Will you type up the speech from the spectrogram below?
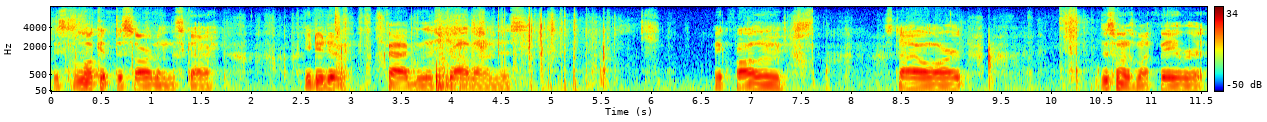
Just look at this art on this guy. He did a fabulous job on this. McFarlane style art. This one's my favorite.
